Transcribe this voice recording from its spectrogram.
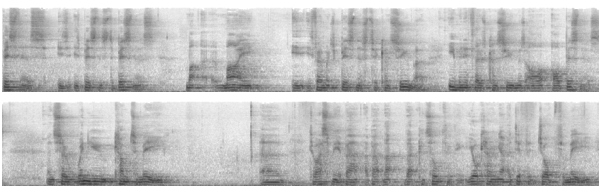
business is, is business to business. My, my is very much business to consumer, even if those consumers are, are business. And so when you come to me, um, to ask me about, about that, that consulting thing. You're carrying out a different job for me,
